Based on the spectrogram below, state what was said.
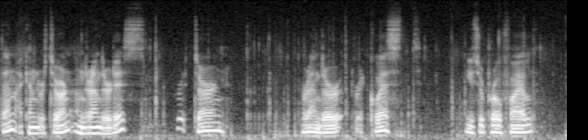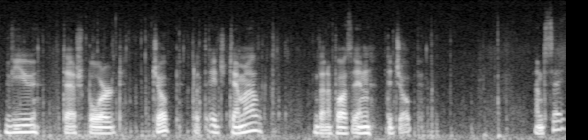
then I can return and render this. Return render request user profile view dashboard job.html and then I pass in the job. And save.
